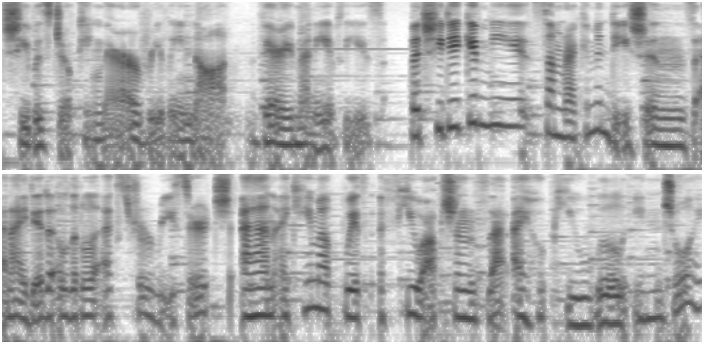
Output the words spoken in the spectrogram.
she was joking, there are really not very many of these. But she did give me some recommendations and I did a little extra research and I came up with a few options that I hope you will enjoy.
